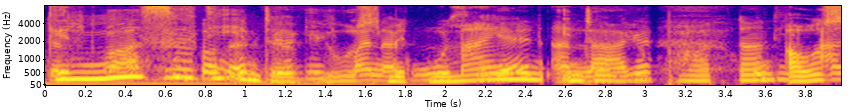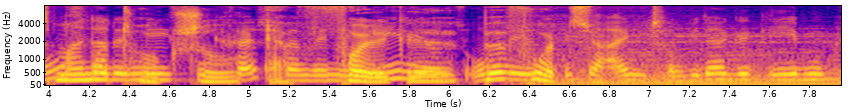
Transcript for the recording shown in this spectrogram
Genieße Straße, die Interviews mit meinen. Interviewpartnern aus Angst meiner Talkshow Crash, Erfolge Ist ja bevorzugt. eigentlich schon wieder gegeben.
